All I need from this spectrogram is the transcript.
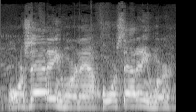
Force out anywhere now, force out anywhere.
